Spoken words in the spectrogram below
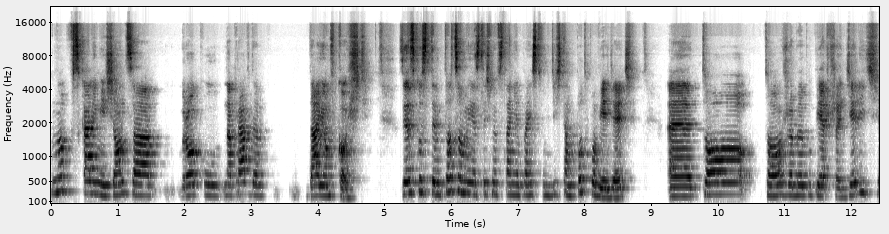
no, w skali miesiąca, roku naprawdę dają w kości. W związku z tym, to co my jesteśmy w stanie Państwu gdzieś tam podpowiedzieć, e, to to, żeby po pierwsze dzielić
